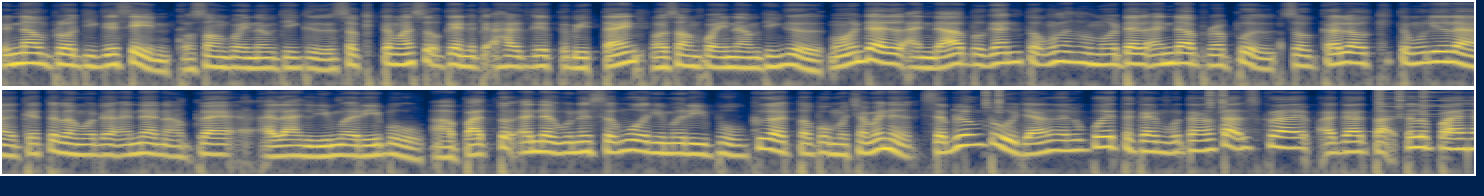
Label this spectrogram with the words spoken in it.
63 sen, 0.63. So, kita masukkan dekat harga terbitan 0.63. Modal anda bergantung lah modal anda berapa. So, kalau kita mulalah, katalah modal anda nak apply adalah RM5,000. Ha, patut anda guna semua RM5,000 ke ataupun macam mana? Sebelum tu, jangan lupa tekan butang subscribe agar tak terlepas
